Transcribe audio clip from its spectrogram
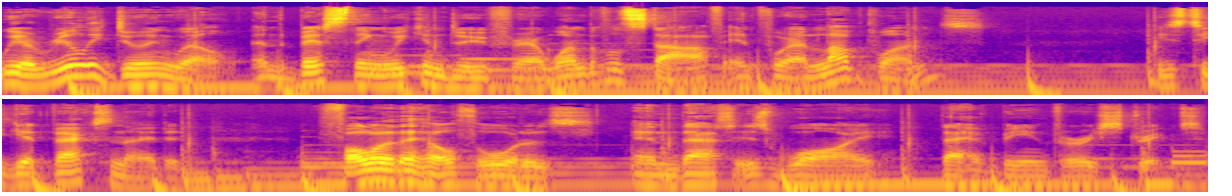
we are really doing well, and the best thing we can do for our wonderful staff and for our loved ones is to get vaccinated. Follow the health orders, and that is why they have been very strict.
